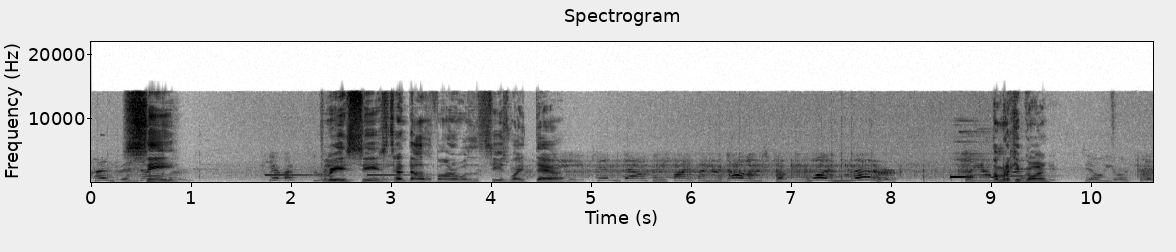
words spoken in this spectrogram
Hundred C. three, Three C's. 10,500 was the C's right there. Ten thousand five hundred dollars from one letter. Player I'm gonna keep going. Still your turn.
